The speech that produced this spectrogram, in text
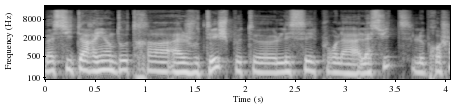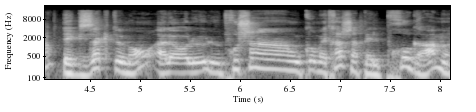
Bah, si t'as rien d'autre à ajouter, je peux te laisser pour la, suite, le prochain. Exactement. Alors le, prochain court métrage s'appelle Programme.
